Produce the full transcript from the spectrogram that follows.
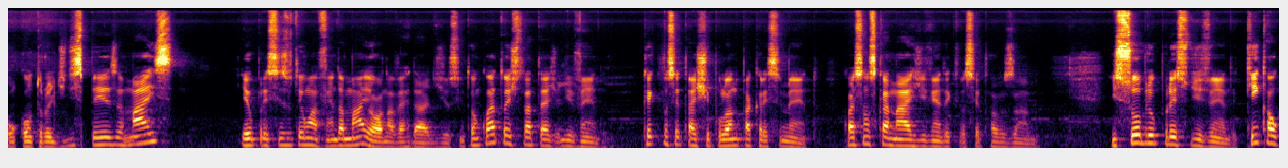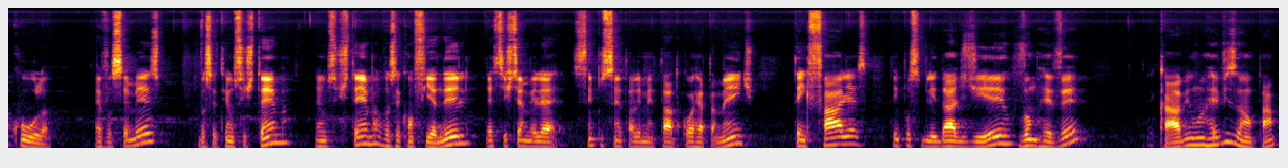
com controle de despesa, mas eu preciso ter uma venda maior, na verdade, Gilson. Então, qual é a tua estratégia de venda? O que, é que você está estipulando para crescimento? Quais são os canais de venda que você está usando? E sobre o preço de venda, quem calcula? É você mesmo? Você tem um sistema? é um sistema, você confia nele, esse sistema ele é 100% alimentado corretamente, tem falhas, tem possibilidade de erro, vamos rever? Cabe uma revisão, tá?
